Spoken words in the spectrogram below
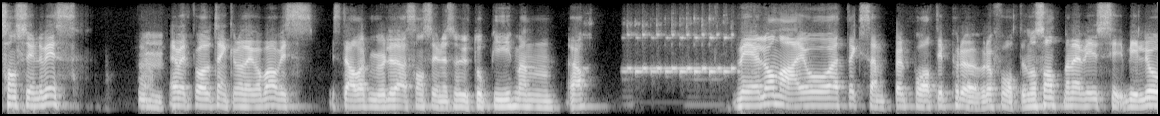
Sannsynligvis. Mm. Jeg vet ikke hva du tenker om det, Gabba. Hvis, hvis det hadde vært mulig. Det er sannsynligvis en utopi, men ja. Velon er jo et eksempel på at de prøver å få til noe sånt, men jeg vil, jo,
